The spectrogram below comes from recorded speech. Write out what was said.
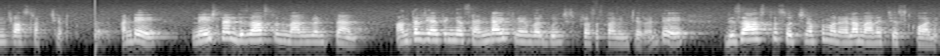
infrastructure అంటే నేషనల్ డిజాస్టర్ మేనేజ్మెంట్ ప్లాన్ అంతర్జాతీయంగా సెండాయ్ ఫ్రేమ్వర్క్ గురించి ప్రస్తావించారు. అంటే డిజాస్టర్స్ వచ్చినప్పుడు మనం ఎలా మేనేజ్ చేసుకోవాలి?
